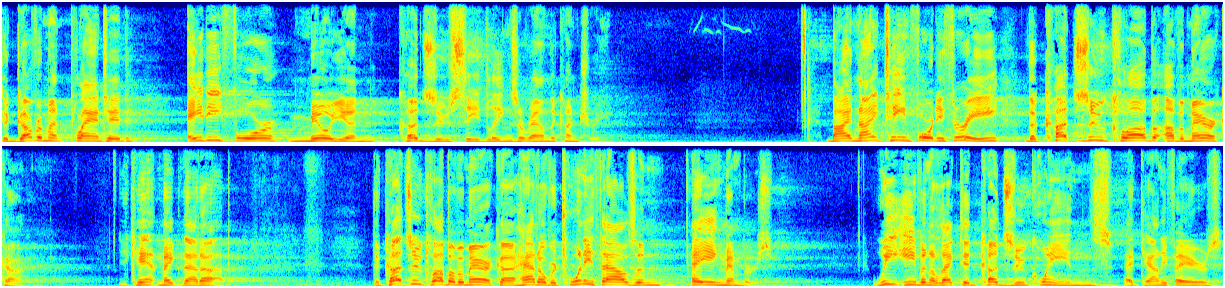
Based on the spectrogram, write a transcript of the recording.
the government planted 84 million kudzu seedlings around the country. By 1943, the Kudzu Club of America, you can't make that up. The Kudzu Club of America had over 20,000 paying members. We even elected kudzu queens at county fairs.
